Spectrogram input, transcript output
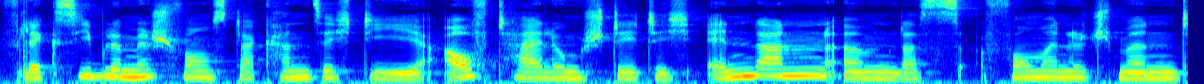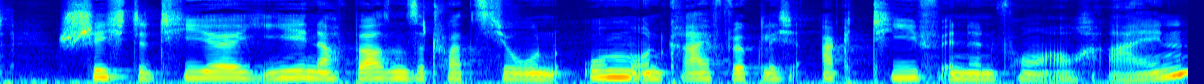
Flexible Mischfonds, da kann sich die Aufteilung stetig ändern. Ähm, das Fondsmanagement schichtet hier je nach Börsensituation um und greift wirklich aktiv in den Fonds auch ein.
